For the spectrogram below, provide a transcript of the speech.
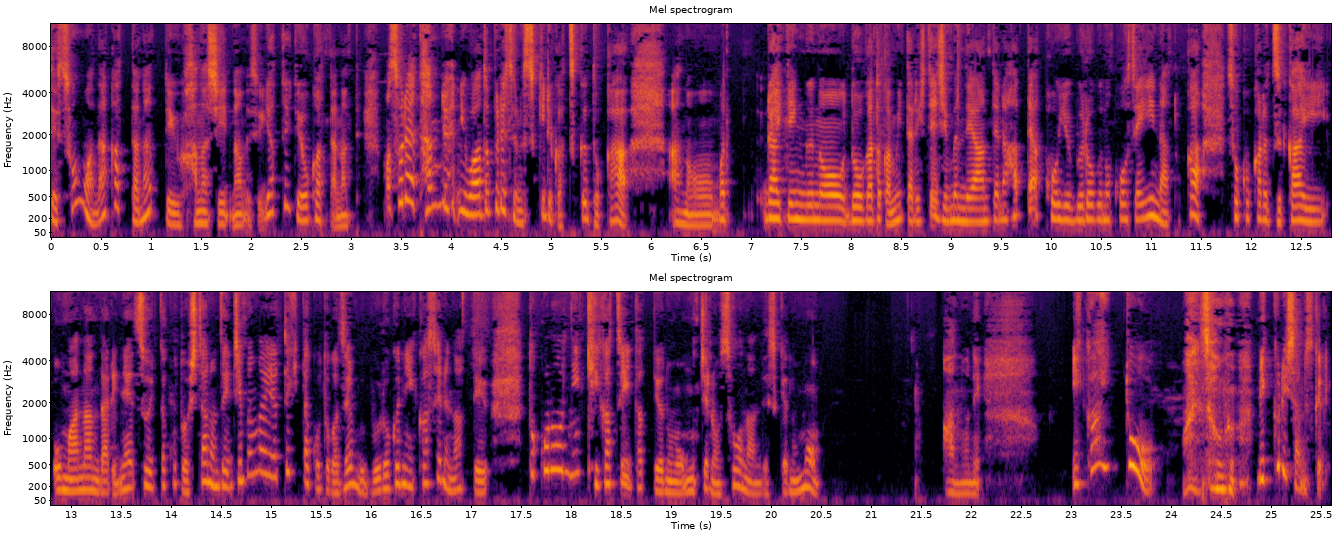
て損はなかったなっていう話なんですよ。やっといてよかったなって。まあ、それは単純にワードプレスのスキルがつくとか、あの、まあ、ライティングの動画とか見たりして自分でアンテナ張って、こういうブログの構成いいなとか、そこから図解を学んだりね、そういったことをしたので、自分がやってきたことが全部ブログに活かせるなっていうところに気がついたっていうのももちろんそうなんですけども、あのね、意外と、そう、びっくりしたんですけど、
